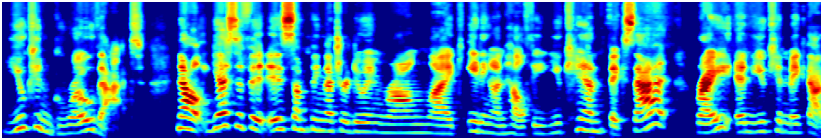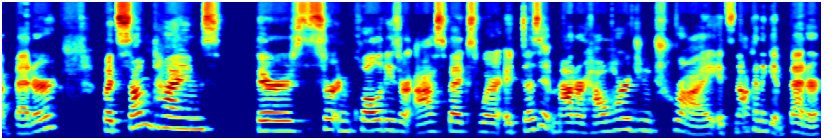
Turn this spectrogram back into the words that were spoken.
you can grow that now, yes, if it is something that you're doing wrong, like eating unhealthy, you can fix that, right? And you can make that better. But sometimes there's certain qualities or aspects where it doesn't matter how hard you try, it's not going to get better.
